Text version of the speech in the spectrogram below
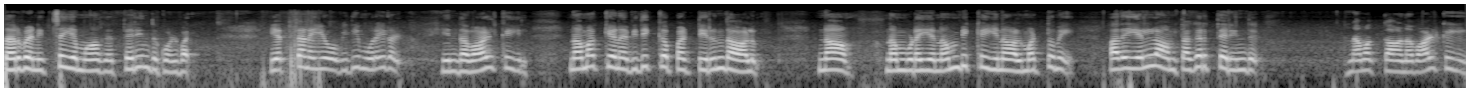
சர்வ நிச்சயமாக தெரிந்து கொள்வாய். எத்தனையோ விதிமுறைகள் இந்த வாழ்க்கையில் நமக்கென விதிக்கப்பட்டிருந்தாலும் நாம் நம்முடைய நம்பிக்கையினால் மட்டுமே அதையெல்லாம் தகர்த்தெறிந்து நமக்கான வாழ்க்கையை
